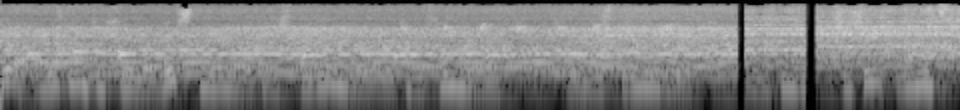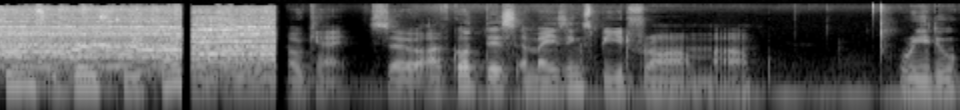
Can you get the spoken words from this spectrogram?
Yeah, I just want to show you this thing. We can see here. Speed under. So see, when it streams, it goes to 20. Okay, so I've got this amazing speed from uh, Ooredoo,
